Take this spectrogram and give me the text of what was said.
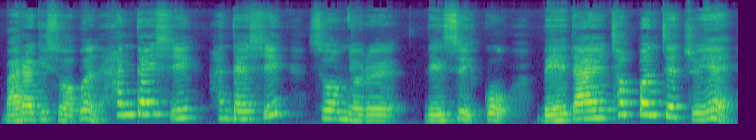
말하기 수업은 한 달씩, 한 달씩 수업료를 낼 수 있고 매달 첫 번째 주에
